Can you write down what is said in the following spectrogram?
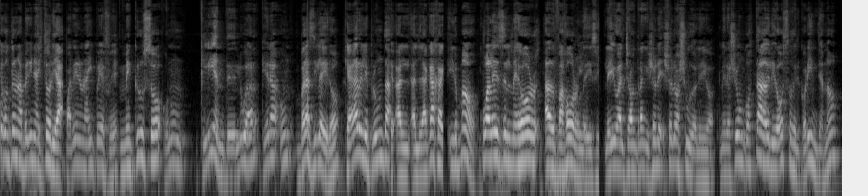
Voy a contar una pequeña historia. Paré en una IPF, me cruzo con un cliente del lugar que era un brasileiro que agarra y le pregunta al, al de la caja, Irmão, ¿cuál es el mejor alfajor? Le dice. Le digo al chabón tranqui, yo, le, yo lo ayudo, le digo. Me lo llevo a un costado y le digo, vos sos del Corinthians, ¿no?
